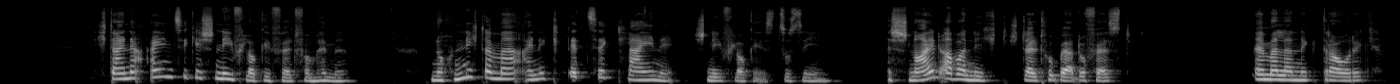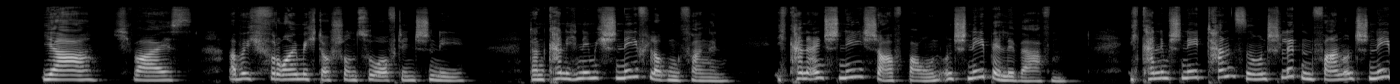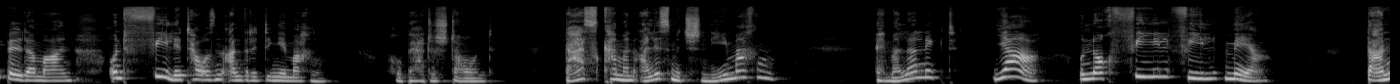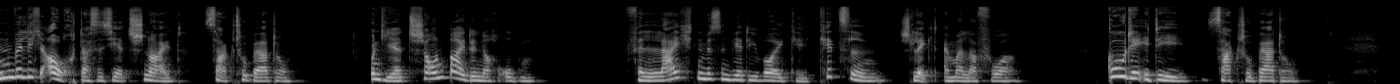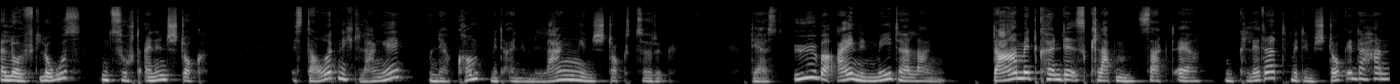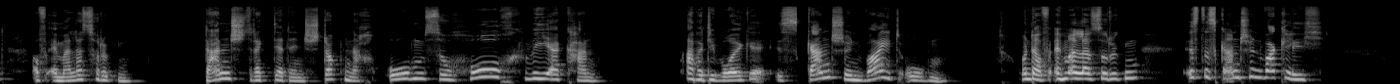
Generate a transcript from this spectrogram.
Nicht eine einzige Schneeflocke fällt vom Himmel. Noch nicht einmal eine klitzekleine Schneeflocke ist zu sehen. Es schneit aber nicht, stellt Huberto fest. Emmerla nickt traurig. Ja, ich weiß, aber ich freue mich doch schon so auf den Schnee. Dann kann ich nämlich Schneeflocken fangen. Ich kann ein Schneeschaf bauen und Schneebälle werfen. Ich kann im Schnee tanzen und Schlitten fahren und Schneebilder malen und viele tausend andere Dinge machen. Roberto staunt. Das kann man alles mit Schnee machen? Emmerla nickt. Ja, und noch viel, viel mehr. Dann will ich auch, dass es jetzt schneit, sagt Roberto. Und jetzt schauen beide nach oben. Vielleicht müssen wir die Wolke kitzeln, schlägt Emmerla vor. Gute Idee, sagt Roberto. Er läuft los und sucht einen Stock. Es dauert nicht lange und er kommt mit einem langen Stock zurück. Der ist über einen Meter lang. Damit könnte es klappen, sagt er und klettert mit dem Stock in der Hand auf Emmerlas Rücken. Dann streckt er den Stock nach oben so hoch wie er kann. Aber die Wolke ist ganz schön weit oben. Und auf Emmerlas Rücken ist es ganz schön wackelig.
